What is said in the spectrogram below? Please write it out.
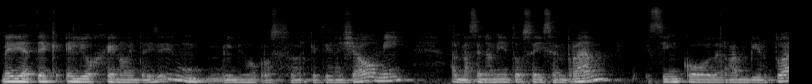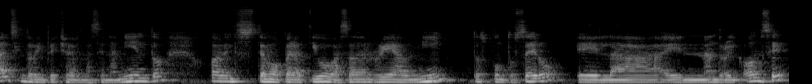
MediaTek Helio G96, el mismo procesador que tiene Xiaomi, almacenamiento 6 en RAM, 5 de RAM virtual, 128 de almacenamiento, obviamente sistema operativo basado en Realme 2.0 eh, en Android 11,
